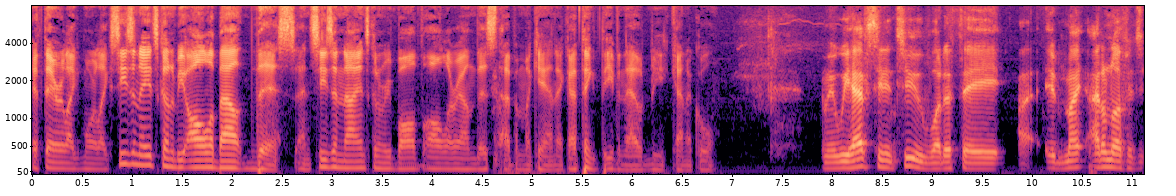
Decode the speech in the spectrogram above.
If they're like more like season eight's going to be all about this, and season nine's going to revolve all around this type of mechanic, I think even that would be kind of cool. I mean, we have seen it too. What if they? uh, It might. I don't know if it's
